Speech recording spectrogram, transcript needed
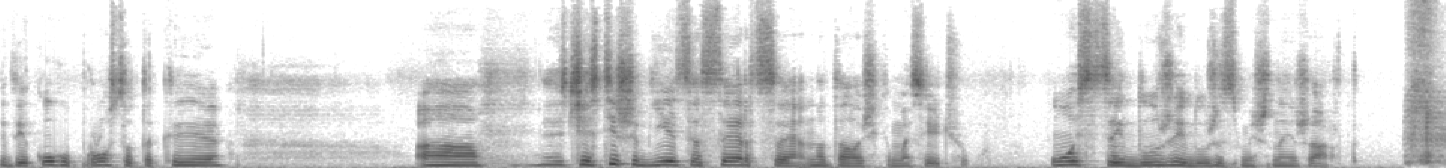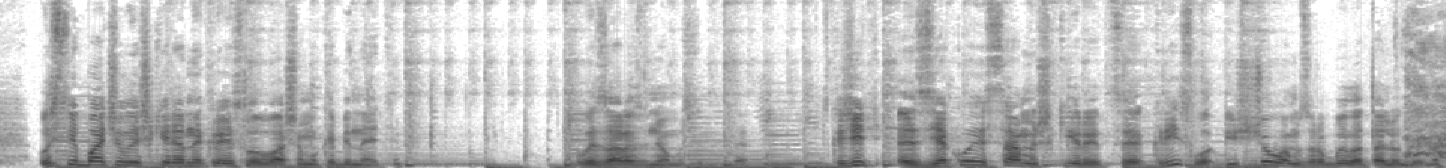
від якого просто таки частіше б'ється серце Наталочки Масійчук. Ось цей дуже і дуже смішний жарт. Усі бачили шкіряне крісло у вашому кабінеті. Ви зараз в ньому сидите. Скажіть, е, з якої саме шкіри це крісло і що вам зробила та людина?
